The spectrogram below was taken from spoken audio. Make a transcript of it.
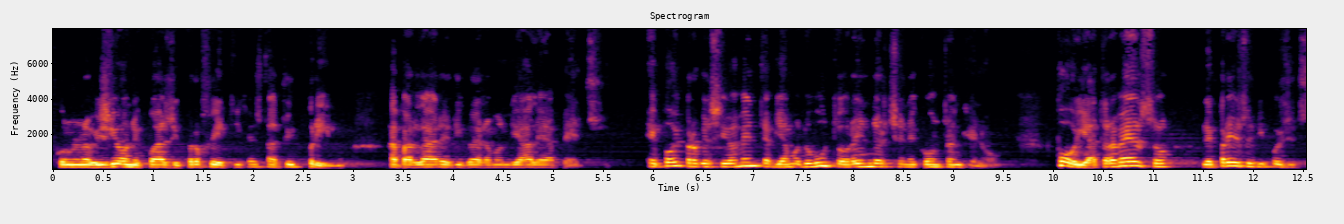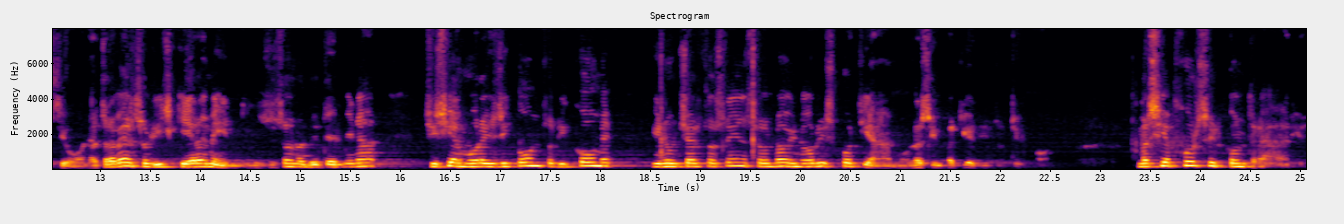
con una visione quasi profetica, è stato il primo a parlare di guerra mondiale a pezzi. E poi progressivamente abbiamo dovuto rendercene conto anche noi. Poi attraverso le prese di posizione, attraverso gli schieramenti che si sono determinati, ci siamo resi conto di come in un certo senso noi non riscuotiamo la simpatia di tutto il mondo, ma sia forse il contrario.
